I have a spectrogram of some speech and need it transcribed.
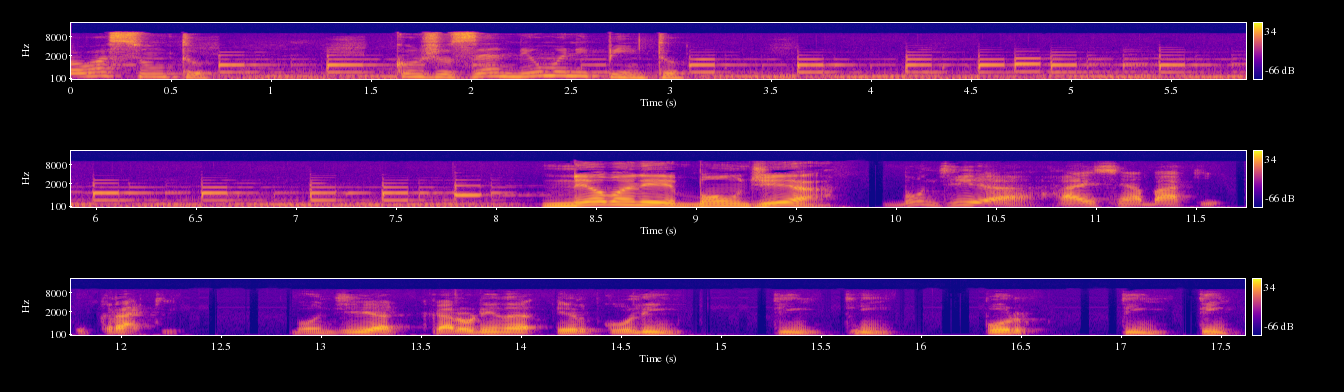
ao assunto, com José Neumann e Pinto. Neumani, bom dia. Bom dia, Raíssen Abac, o craque. Bom dia, Carolina Ercolim, Tintim, por Tintim.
